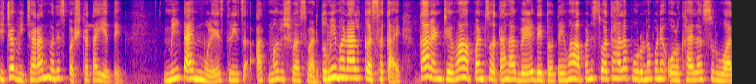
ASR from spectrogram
तिच्या विचारांमध्ये स्पष्टता येते. मी टाईममुळे स्त्रीचा आत्मविश्वास वाढतो. तुम्ही म्हणाल कसं काय? कारण जेव्हा आपण स्वतःला वेळ देतो तेव्हा आपण स्वतःला पूर्णपणे ओळखायला सुरुवात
